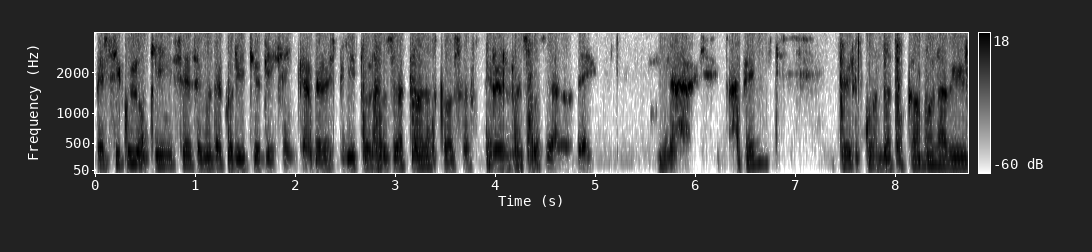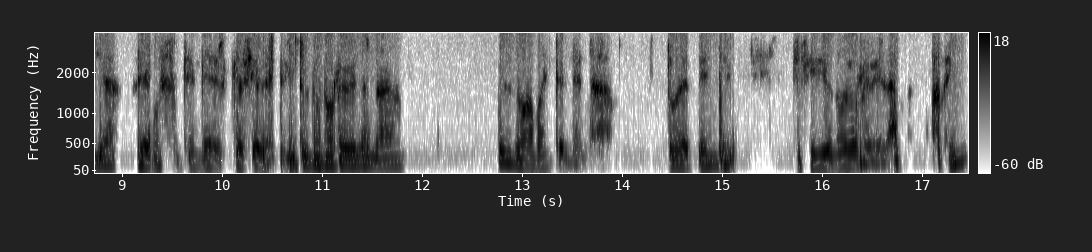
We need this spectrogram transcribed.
Versículo 15 de 2 Corintios dice, en cambio el Espíritu juzga todas las cosas, pero él no es juzgado de nadie. Amén. Entonces, cuando tocamos la Biblia, debemos entender que si el Espíritu no nos revela nada, pues no vamos a entender nada depende de si Dios no lo revela. Amén.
